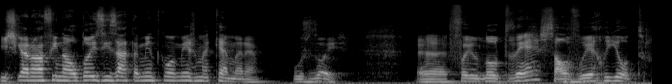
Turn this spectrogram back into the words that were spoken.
E chegaram à final 2 exatamente com a mesma câmara. Os dois. Uh, foi o Note 10, salvo erro, e outro.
